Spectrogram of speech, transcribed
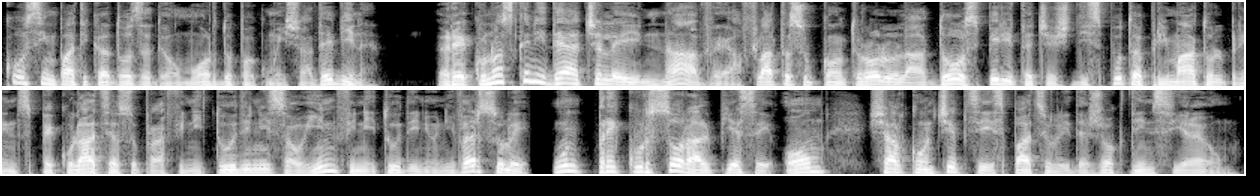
cu o simpatică doză de umor după cum își de bine. Recunosc în ideea acelei nave aflată sub controlul a două spirite ce își dispută primatul prin speculația asupra finitudinii sau infinitudinii universului, un precursor al piesei Om și al concepției spațiului de joc din Sireum.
